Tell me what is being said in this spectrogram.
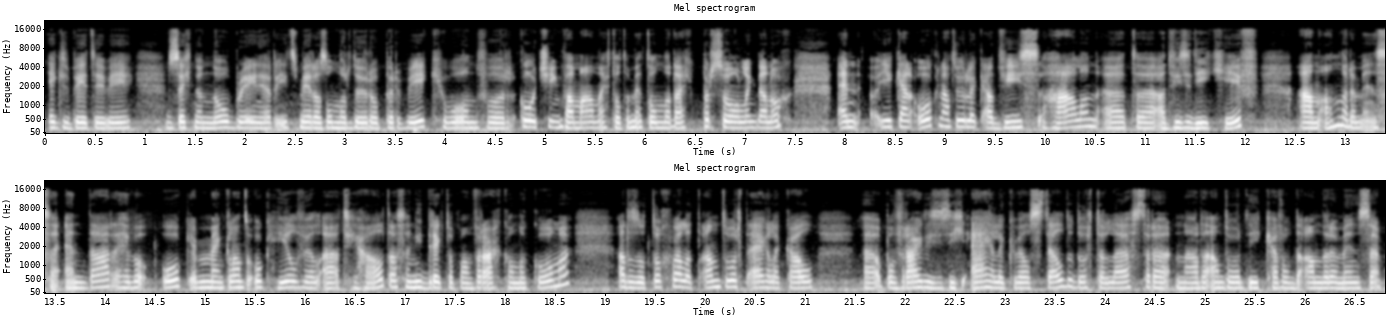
ex-BTW. Dus echt een no-brainer. Iets meer dan 100 euro per week. Gewoon voor coaching van maandag tot en met donderdag. Persoonlijk dan nog. En je kan ook natuurlijk advies halen uit de adviezen die ik geef aan andere mensen. En daar hebben, ook, hebben mijn klanten ook heel veel uitgehaald. Als ze niet direct op een vraag konden komen, hadden ze toch wel het antwoord eigenlijk al uh, op een vraag die ze zich eigenlijk wel stelde door te luisteren naar de antwoorden die ik gaf op de andere mensen.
